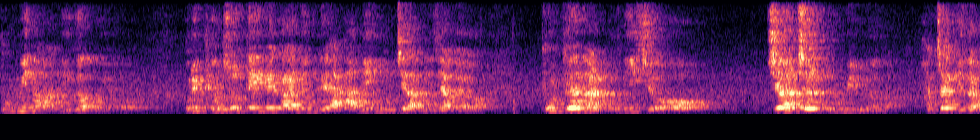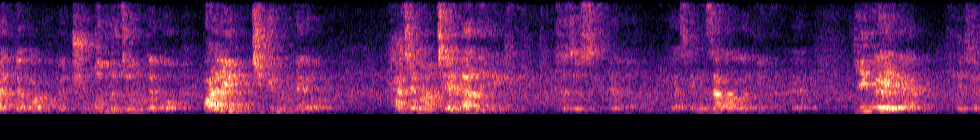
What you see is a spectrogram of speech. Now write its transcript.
국민 안위가 뭐예요? 우리 평소 때 이래 다니는데 안위 문제 아니잖아요. 불편할 뿐이죠. 지하철 붐비면 한참 기다렸다가 하는데 출근 늦으면 되고 빨리 움직이면 돼요. 하지만 재난이 터졌을 때는 우리가 생사가 있는데 이거에 대한 태세,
